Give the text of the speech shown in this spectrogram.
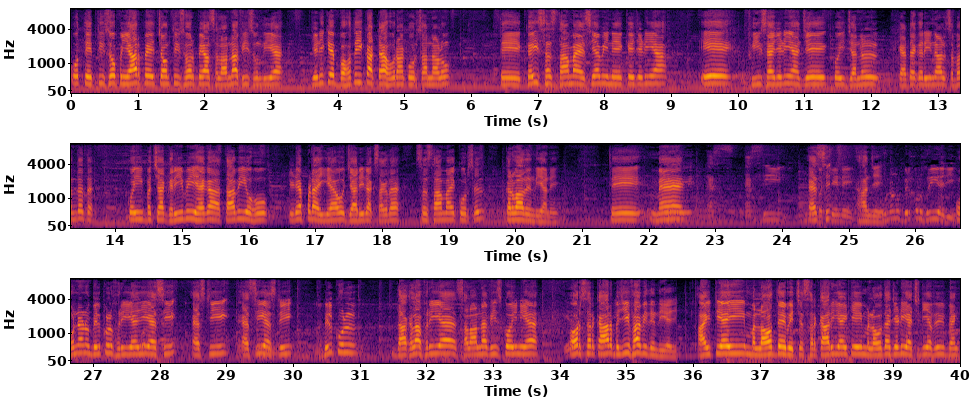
ਉਹ 3350 ਰੁਪਏ 3400 ਰੁਪਇਆ ਸਾਲਾਨਾ ਫੀਸ ਹੁੰਦੀ ਹੈ, ਜਿਹੜੀ ਕਿ ਬਹੁਤ ਹੀ ਘੱਟ ਹੈ ਹੋਰਾਂ ਕੋਰਸਾਂ ਨਾਲੋਂ। ਤੇ ਕਈ ਸੰਸਥਾਵਾਂ ਐਸੀਆਂ ਵੀ ਨੇ ਕਿ ਜਿਹੜੀਆਂ ਇਹ ਫੀਸ ਹੈ ਜਿਹੜੀਆਂ, ਜੇ ਕੋਈ ਜਨਰਲ ਕੈਟਾਗਰੀ ਨਾਲ ਸੰਬੰਧਿਤ ਕੋਈ ਬੱਚਾ ਗਰੀਬ ਹੀ ਹੈਗਾ, ਤਾਂ ਵੀ ਉਹ ਜਿਹੜਾ ਪੜ੍ਹਾਈ ਹੈ, ਉਹ ਜਾਰੀ ਰੱਖ ਸਕਦਾ ਸੰਸਥਾਵਾਂ ਇਹ ਕੋਰਸਸ ਕਰਵਾ ਦਿੰਦੀਆਂ ਨੇ। ਤੇ ਮੈਂ ਐਸਸੀ SC ਬੱਚੇ ਨੇ। ਹਾਂਜੀ। ਉਹਨਾਂ ਨੂੰ ਬਿਲਕੁਲ ਫ੍ਰੀ ਹੈ ਜੀ। ਉਹਨਾਂ ਨੂੰ ਬਿਲਕੁਲ ਫ੍ਰੀ ਹੈ ਜੀ ਐਸਸੀ ਐਸਟੀ ਐਸਸੀ ਐਸਟੀ। ਬਿਲਕੁਲ ਦਾਖਲਾ ਫ੍ਰੀ ਹੈ ਸਾਲਾਨਾ ਫੀਸ ਕੋਈ ਨਹੀਂ ਹੈ ਔਰ ਸਰਕਾਰ ਵਜੀਫਾ ਵੀ ਦਿੰਦੀ ਹੈ ਜੀ। ਆਈਟੀਆਈ ਮਲੌਦ ਦੇ ਵਿੱਚ ਸਰਕਾਰੀ ਆਈਟੀਆਈ ਮਲੌਦ ਹੈ ਜਿਹੜੀ ਐਚਡੀਐਫਸੀ ਬੈਂਕ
